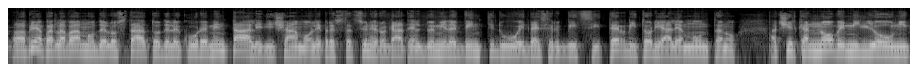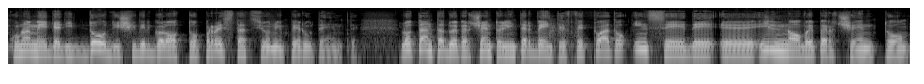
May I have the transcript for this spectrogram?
Allora, prima parlavamo dello stato delle cure mentali, diciamo le prestazioni erogate nel 2022 dai servizi territoriali ammontano a circa 9 milioni con una media di 12,8 prestazioni per utente. L'82% degli interventi effettuato in sede, eh, il 9%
